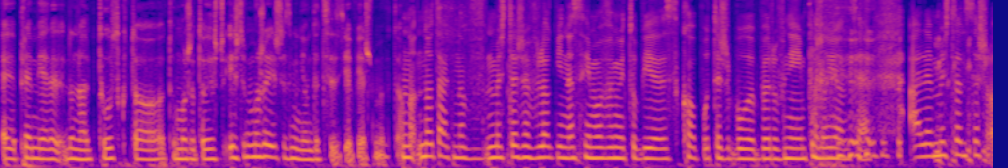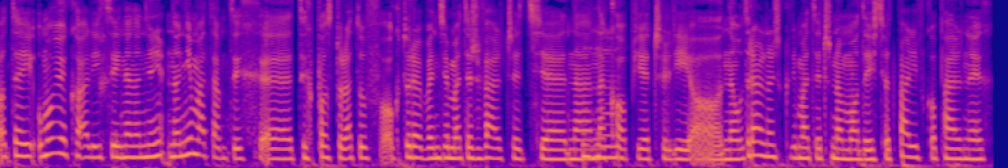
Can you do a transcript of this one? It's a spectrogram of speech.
e, premier Donald Tusk, to, to może to jeszcze, jeszcze, może jeszcze zmienią decyzję, wierzmy w to. No, no tak, no w, myślę, że vlogi na sejmowym YouTubie z kopu też byłyby równie imponujące. Ale myśląc też o tej umowie koalicyjnej, no nie, no nie ma tam tych, e, tych postulatów, o które będziemy też walczyć e, na, mhm. na kopie, czyli o neutralność klimatyczną, odejście od paliw paliw kopalnych,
